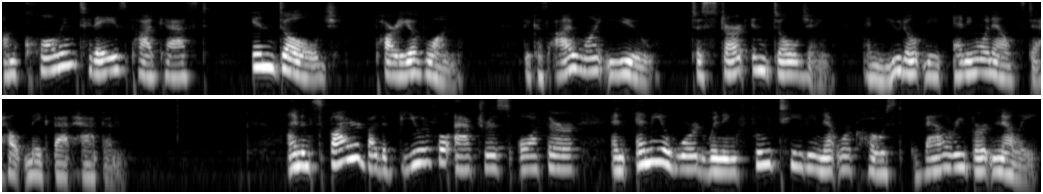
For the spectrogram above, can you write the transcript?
I'm calling today's podcast Indulge Party of One because I want you to start indulging and you don't need anyone else to help make that happen. I'm inspired by the beautiful actress, author, and Emmy Award winning Food TV network host Valerie Bertinelli.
